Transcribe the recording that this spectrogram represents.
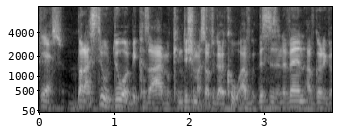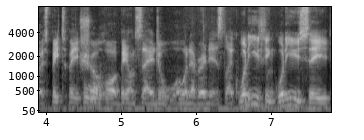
Yes. But I still do it because I'm conditioned myself to go, cool, I've, this is an event, I've got to go speak to people Sure. or be on stage or, or whatever it is. Like, what do you think, what do you see?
